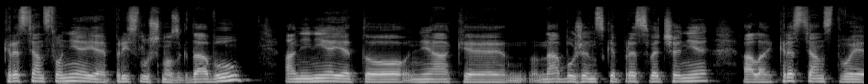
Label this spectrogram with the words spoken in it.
Kresťanstvo nie je príslušnosť k davu, ani nie je to nejaké náboženské presvedčenie, ale kresťanstvo je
